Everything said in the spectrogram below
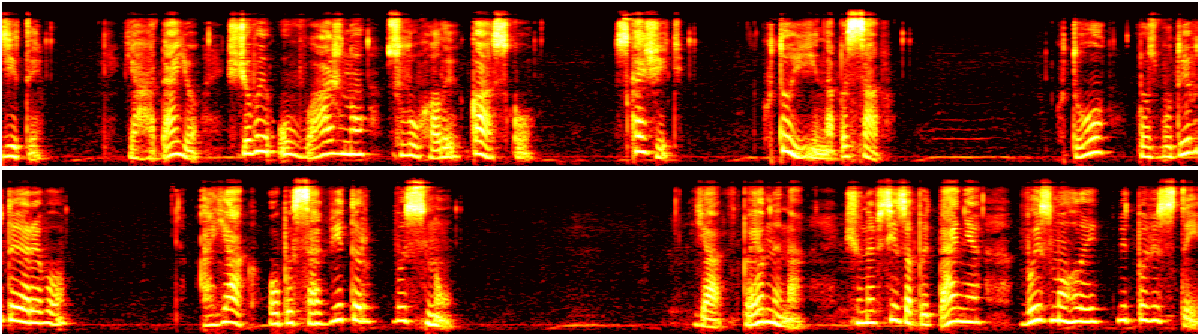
Діти, я гадаю, що ви уважно слухали казку. Скажіть, хто її написав? Хто розбудив дерево? А як описав вітер весну? Я впевнена, що на всі запитання ви змогли відповісти.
